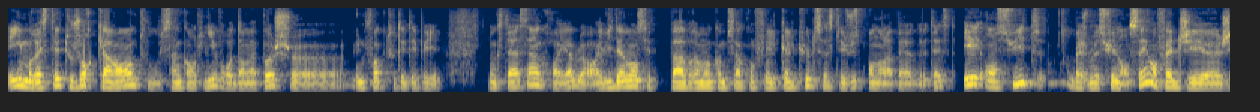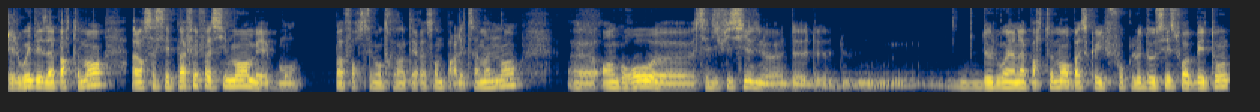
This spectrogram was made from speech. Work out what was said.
et il me restait toujours 40 ou 50 livres dans ma poche euh, une fois que tout était payé. Donc c'était assez incroyable. Alors évidemment, c'est pas vraiment comme ça qu'on fait le calcul, ça c'était juste pendant la période de test. Et ensuite, bah, je me suis lancé. En fait, j'ai euh, loué des appartements. Alors ça s'est pas fait facilement, mais bon, pas forcément très intéressant de parler de ça maintenant. en gros, c'est difficile de, louer un appartement parce qu'il faut que le dossier soit béton.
